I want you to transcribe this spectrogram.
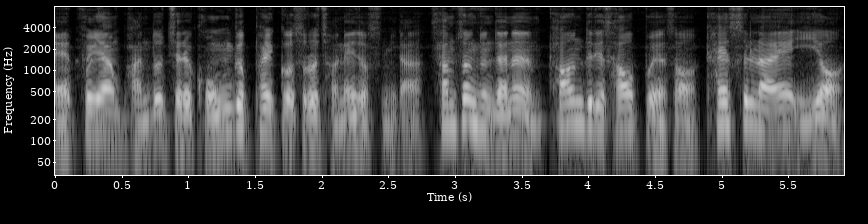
애플향 반도체를 공급할 것으로 전해졌습니다. 삼성전자는 파운드리 사업부에서 테슬라에 이어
